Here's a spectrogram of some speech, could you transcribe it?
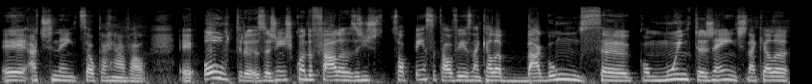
é, atinentes ao carnaval. É, outras, a gente quando fala, a gente só pensa talvez naquela bagunça com muita gente, naquela,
